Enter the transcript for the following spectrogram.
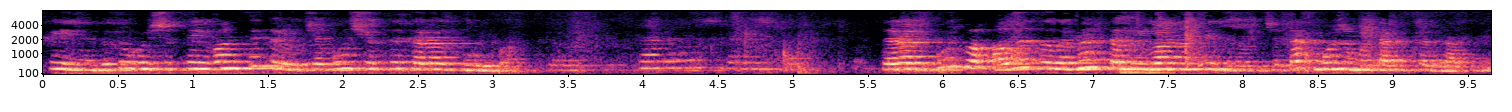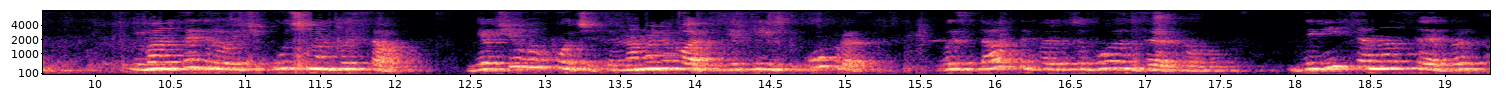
схильні? До того, що це Іван Сидорович, або що це Тарас Бульба? Тарас Бульба, але з елементами Івана Сидоровича, так можемо так сказати. Іван Сидорович учням писав, якщо ви хочете намалювати якийсь образ, ви ставте перед собою дзеркало. Дивіться на себе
